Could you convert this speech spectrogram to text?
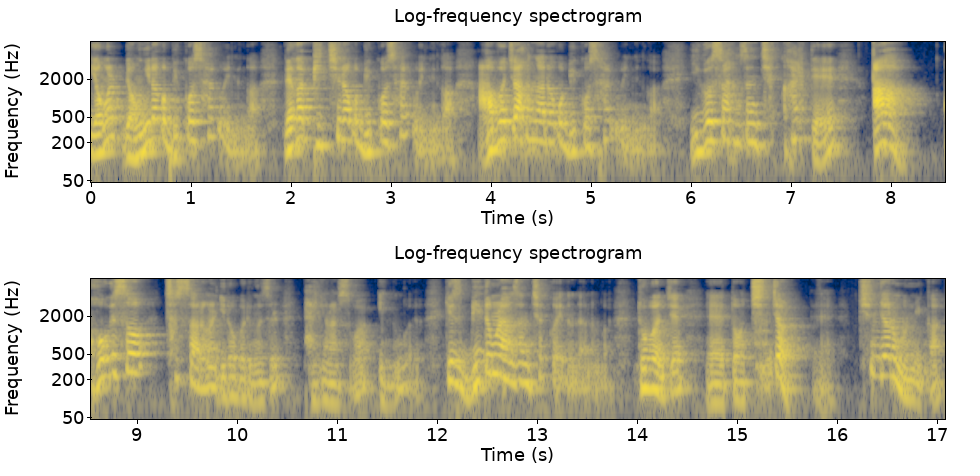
영을 영이라고 믿고 살고 있는가? 내가 빛이라고 믿고 살고 있는가? 아버지 하나라고 믿고 살고 있는가? 이것을 항상 체크할 때 아, 거기서 첫사랑을 잃어버린 것을 발견할 수가 있는 거예요. 그래서 믿음을 항상 체크해야 된다는 거예요. 두 번째, 예, 또 친절. 예, 친절은 뭡니까?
